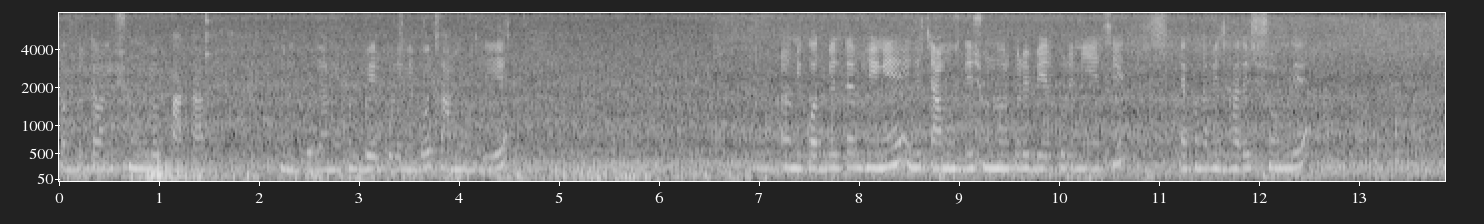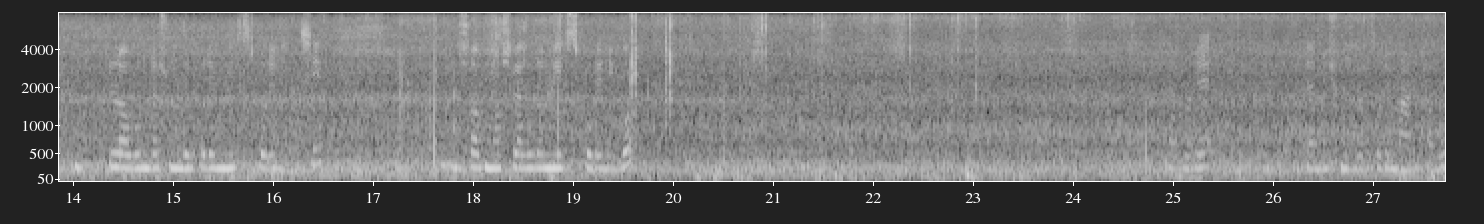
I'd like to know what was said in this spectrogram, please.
কদবেলটা অনেক সুন্দর পাকা। ভিতরে আমি এখন বের করে নেব চামচ দিয়ে। আমি কদবেলটা ভেঙে যে চামচ দিয়ে সুন্দর করে বের করে নিয়েছি। এখন আমি ঝালের সঙ্গে লবণটা সুন্দর করে মিক্স করে নিচ্ছি। সব মশলাগুলো মিক্স করে নিব। তারপরে এটা আমি সুন্দর করে মাখাবো।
